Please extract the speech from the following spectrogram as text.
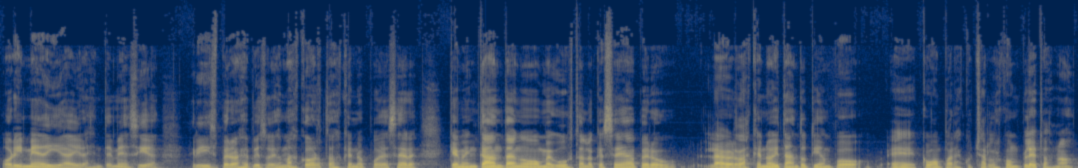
hora y media y la gente me decía, Chris, pero hay episodios más cortos que no puede ser, que me encantan o me gustan, lo que sea, pero la verdad es que no hay tanto tiempo eh, como para escucharlos completos, ¿no?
